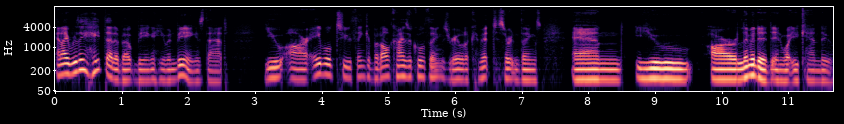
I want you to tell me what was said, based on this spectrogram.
And I really hate that about being a human being is that you are able to think about all kinds of cool things. You're able to commit to certain things and you are limited in what you can do.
